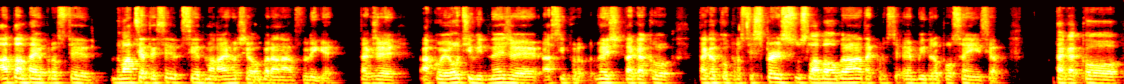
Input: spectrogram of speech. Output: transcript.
Atlanta je proste 27. najhoršia obrana v lige. Takže ako je očividné, že asi, vieš, tak ako, tak ako proste Spurs sú slabá obrana, tak proste Embiid dropol 70 tak ako,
